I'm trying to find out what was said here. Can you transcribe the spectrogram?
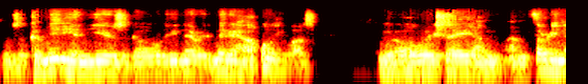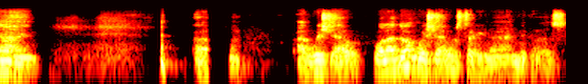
he was a comedian years ago. He never admitted how old he was. He would always say, "I'm I'm 39." uh, I wish I well, I don't wish I was 39 because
